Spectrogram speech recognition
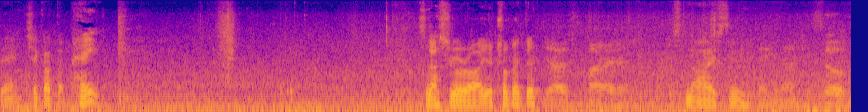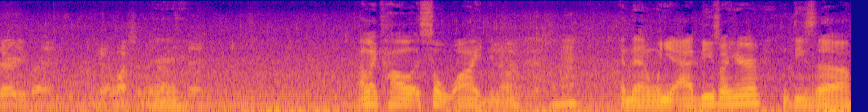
Dang, check out the paint. So that's your uh, your truck right there. Yeah, this is my right. It's nice, dude. Thank you, man. It's still dirty, but I gotta wash it later on today. I like how it's so wide, you know. Mm-hmm. And then when you add these right here, these uh,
